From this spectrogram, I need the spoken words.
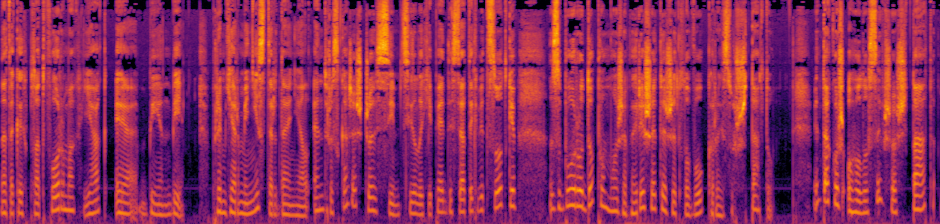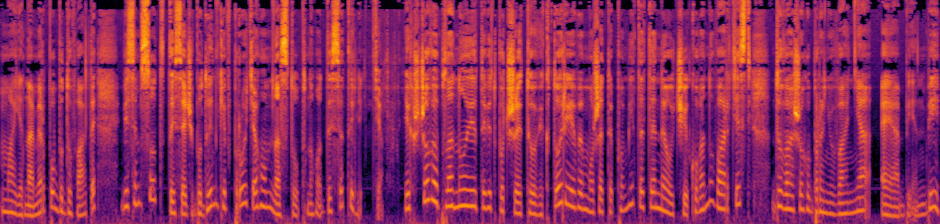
на таких платформах, як Airbnb. Прем'єр-міністр Даніел Ендрюс каже, що 7,5% збору допоможе вирішити житлову кризу штату. Він також оголосив, що штат має намір побудувати 800 тисяч будинків протягом наступного десятиліття. Якщо ви плануєте відпочити у Вікторії, ви можете помітити неочікувану вартість до вашого бронювання Airbnb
